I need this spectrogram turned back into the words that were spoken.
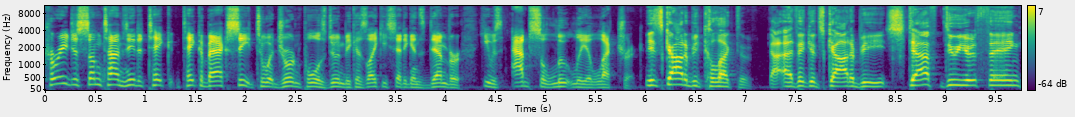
Curry just sometimes need to take take a back seat to what Jordan Poole is doing because, like he said against Denver, he was absolutely electric. It's got to be collective. I think it's got to be Steph, do your thing.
